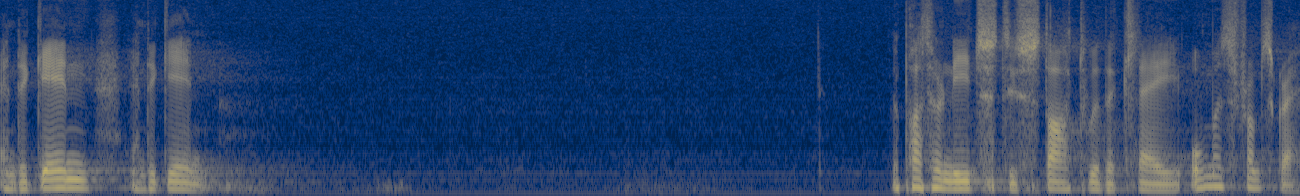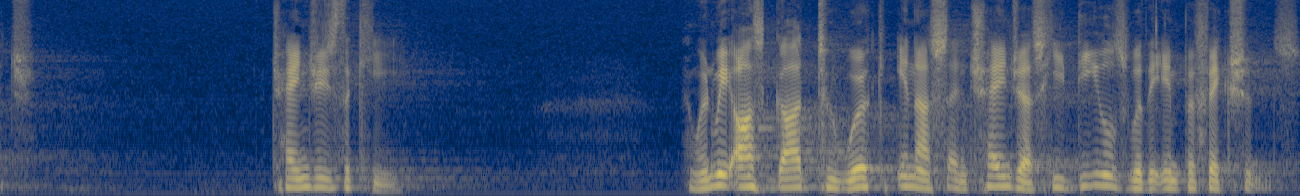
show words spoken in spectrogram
and again and again. The potter needs to start with the clay almost from scratch. Change is the key. And when we ask God to work in us and change us, He deals with the imperfections.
